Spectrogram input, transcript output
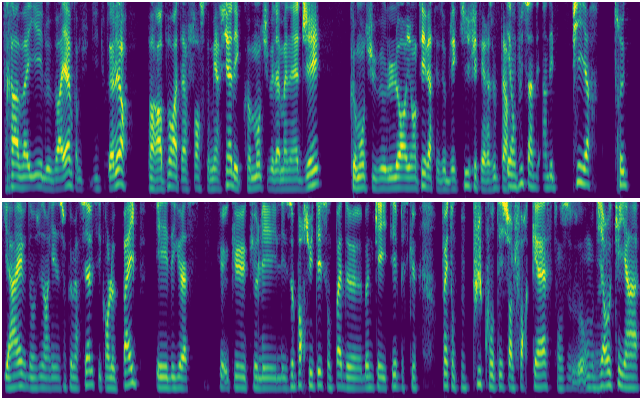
travailler le variable, comme tu dis tout à l'heure, par rapport à ta force commerciale et comment tu veux la manager, comment tu veux l'orienter vers tes objectifs et tes résultats. Et en plus, un, un des pires trucs qui arrivent dans une organisation commerciale, c'est quand le pipe est dégueulasse. Que, que, que les, les opportunités sont pas de bonne qualité parce que en fait on peut plus compter sur le forecast. On, on dit ok il y a,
